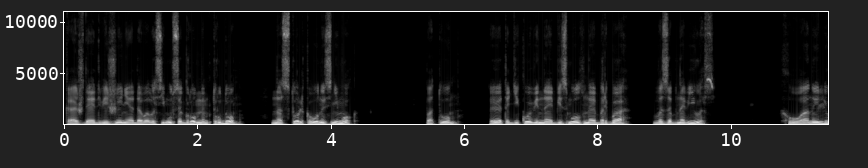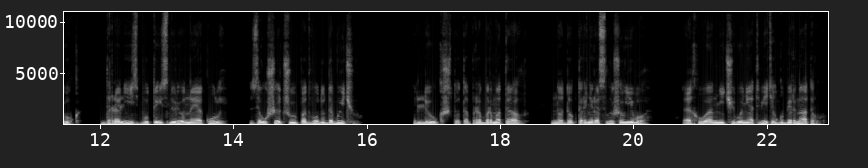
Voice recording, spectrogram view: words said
Каждое движение давалось ему с огромным трудом, настолько он изнемог. Потом эта диковинная безмолвная борьба возобновилась. Хуан и Люк дрались, будто изнуренные акулы, за ушедшую под воду добычу. Люк что-то пробормотал, но доктор не расслышал его, а Хуан ничего не ответил губернатору.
